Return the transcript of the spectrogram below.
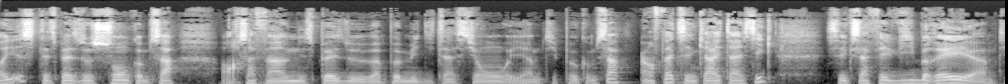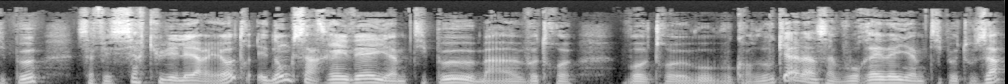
voyez cette espèce de son comme ça. Alors ça fait une espèce de un peu méditation, vous voyez un petit peu comme ça. En fait, c'est une caractéristique, c'est que ça fait vibrer un petit peu, ça fait circuler l'air et autres, et donc ça réveille un petit peu bah, votre votre vos, cordes vocales, hein, ça vous réveille un petit peu tout ça,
